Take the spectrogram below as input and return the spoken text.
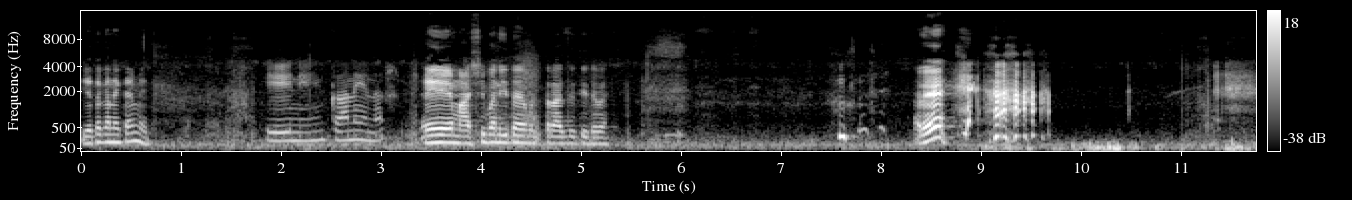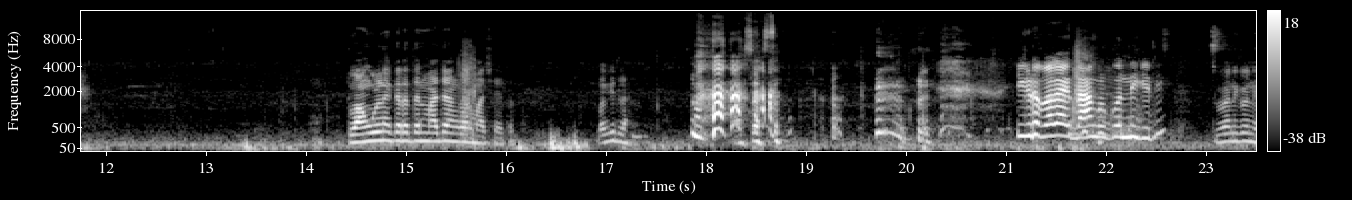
येतं का नाही काय माहीत? ये नाही का नाही येणार? ए माशी पण इथं त्रास देते बाय अरे! तू आंघोळ नाही करत आणि माझ्या अंगावर माशी येतात. बघितलं? असं. इकडे बघा एकदा आंघोळ कोण नाही गेली तू आणि कोणी?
